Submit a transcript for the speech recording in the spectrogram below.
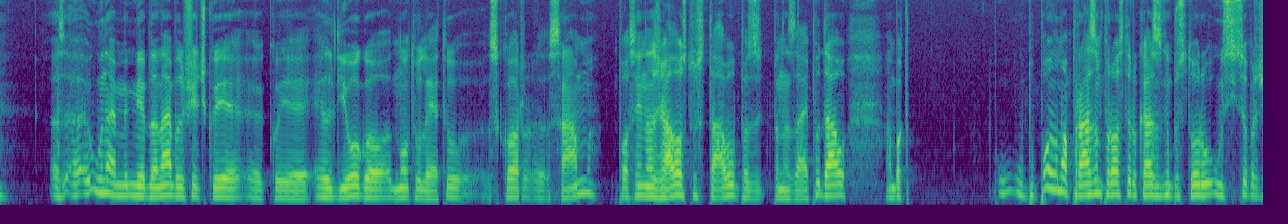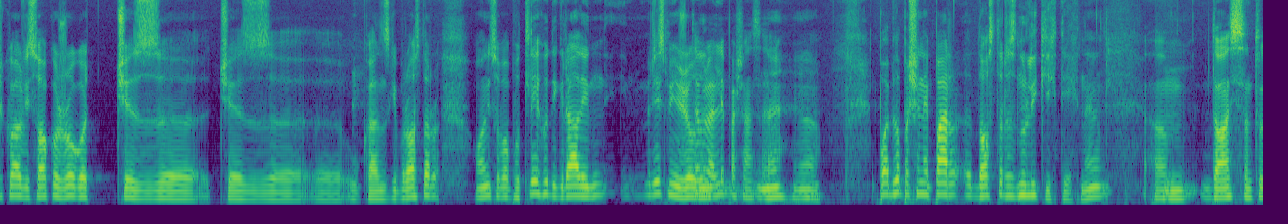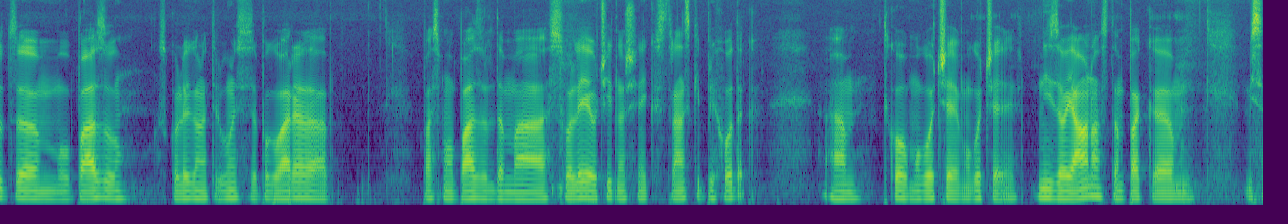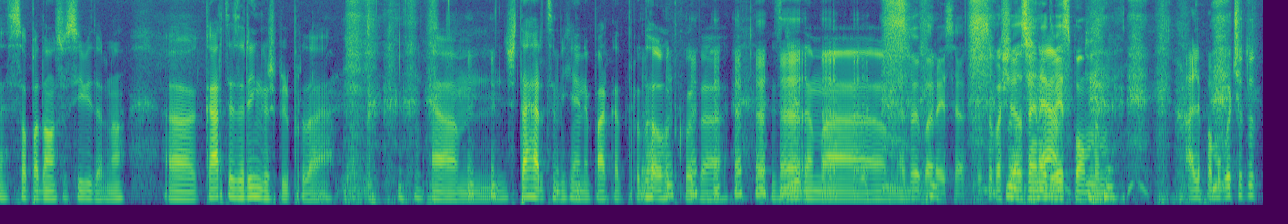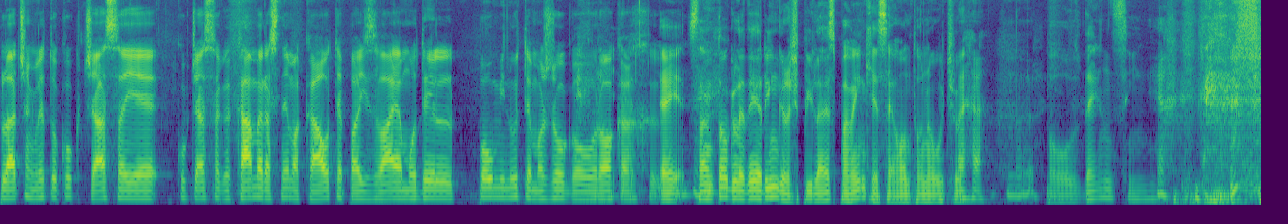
Una mi je bila najbolj všeč, ko je, eh, ko je El Diogo not v letu skoraj eh, sam, pa se je nažalost ustavil, pa, pa nazaj podal. Ampak v, v popolnoma praznem prostoru, v kazenskem prostoru, vsi so pričakovali visoko žogo čez, eh, čez uh, v kazenski prostor, oni so pa po tleh odigrali in res mi je žal. To je bila lepa šansa. Ne, ja. Pa je bilo pa še nekaj dosta raznolikih teh. Ne? Um, danes sem tudi um, opazil, s kolegom na tribuni sem se pogovarjal, pa smo opazili, da ima Sole očitno še nek stranski prihodek. Um, tako mogoče, mogoče ni za javnost, ampak um, mislim, so pa danes vsi videli. No? Uh, karte za Ringeršpil prodaja. Um, Štajercem jih je ne parkrat prodal, tako da zgledam. Um, Ja, to je pa res. Ja. To se pa še jaz ene Ja. dve spomnim. Ali pa mogoče tudi plačam, glede to, koliko časa, je, koliko časa ga kamera snema kaute, pa izvaja model pol minute ima žogo v rokah. Ej, sam to glede Ringelšpila, jaz pa vem, kje se je on to naučil. Pole dancing.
